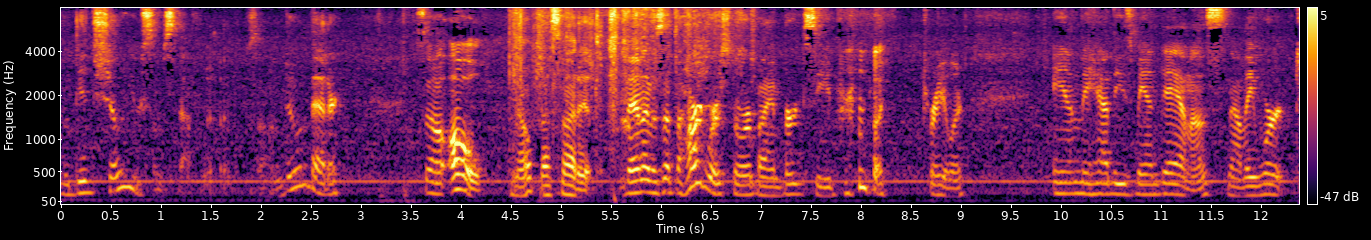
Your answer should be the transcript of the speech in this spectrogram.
we did show you some stuff with it, so I'm doing better. So, oh, nope, that's not it. Then I was at the hardware store buying bird seed for my trailer. And they had these bandanas. Now, they weren't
